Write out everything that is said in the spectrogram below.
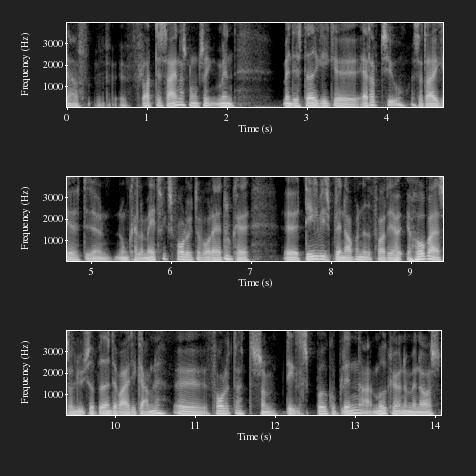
De har flot design og sådan nogle ting, men, men det er stadig ikke øh, adaptiv. Altså der er ikke det der, nogen kalder matrix forlygter, hvor det er, at mm. du kan øh, delvis blænde op og ned for det. Jeg, jeg håber altså, at lyset er bedre, end det var i de gamle øh, forlygter, som dels både kunne blænde modkørende, men også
